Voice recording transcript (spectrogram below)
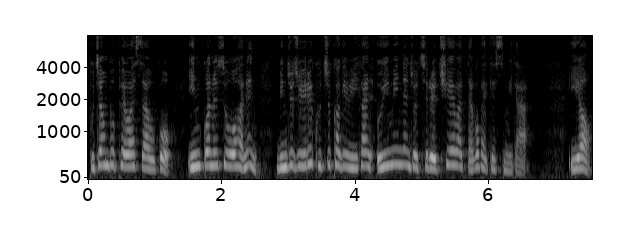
부정부패와 싸우고 인권을 수호하는 민주주의를 구축하기 위한 의미 있는 조치를 취해왔다고 밝혔습니다. 이어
